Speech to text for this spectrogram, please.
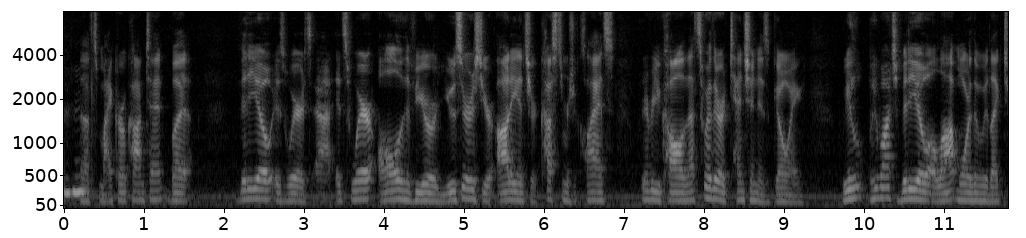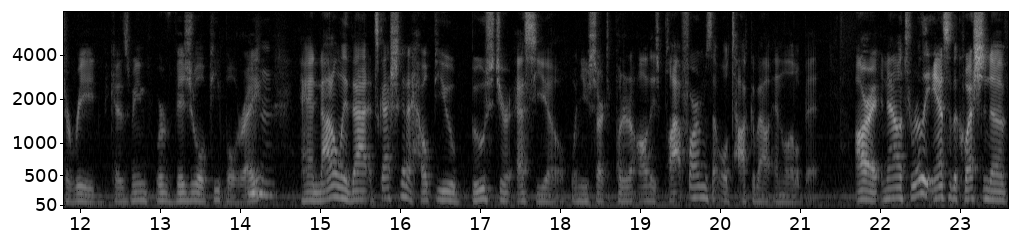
Mm-hmm. That's micro content, but video is where it's at. It's where all of your users, your audience, your customers, your clients, whatever you call them, that's where their attention is going. We, we watch video a lot more than we like to read because mean, we're visual people, right? Mm-hmm. And not only that, it's actually going to help you boost your SEO when you start to put it on all these platforms that we'll talk about in a little bit. All right, now to really answer the question of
